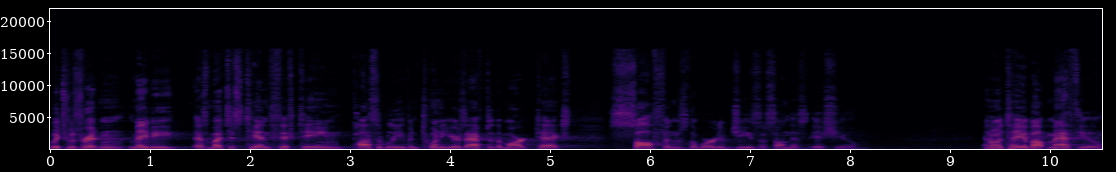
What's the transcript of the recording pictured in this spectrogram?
which was written maybe as much as 10, 15, possibly even 20 years after the Mark text, softens the word of Jesus on this issue. And I want to tell you about Matthew.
